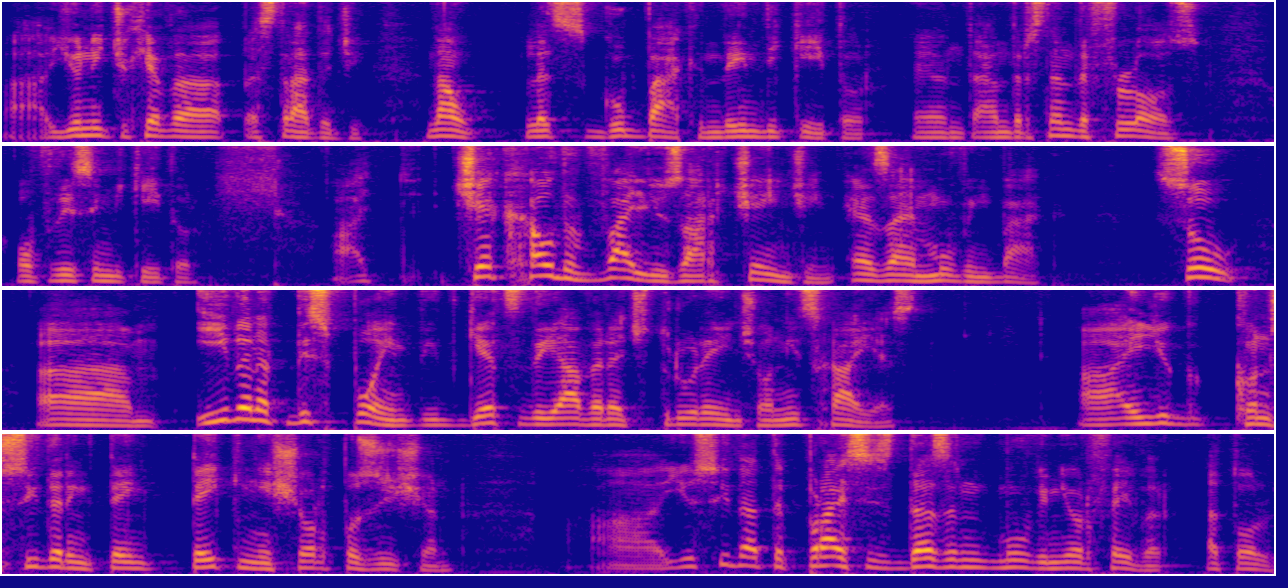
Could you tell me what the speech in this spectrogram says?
Uh, you need to have a, a, strategy. Now, let's go back in the indicator and understand the flaws of this indicator. Uh, check how the values are changing as I am moving back. So, um, even at this point, it gets the average true range on its highest. Uh, and you considering taking a short position, uh, you see that the prices doesn't move in your favor at all.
